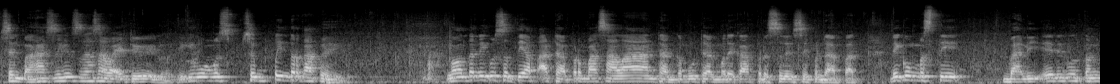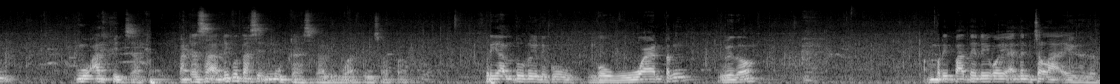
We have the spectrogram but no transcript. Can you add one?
Sing bahas ini serasa awake dhewe lho. Iki wong sing pinter kabeh ngonten niku setiap ada permasalahan dan kemudian mereka berselisih pendapat niku mesti bali niku teng Mu'ad bin Jabal. Pada saat niku tasik muda sekali Mu'ad bin Jabal. Priyantune niku nggo wanteng gitu meripati ini kaya enten celake ngoten.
